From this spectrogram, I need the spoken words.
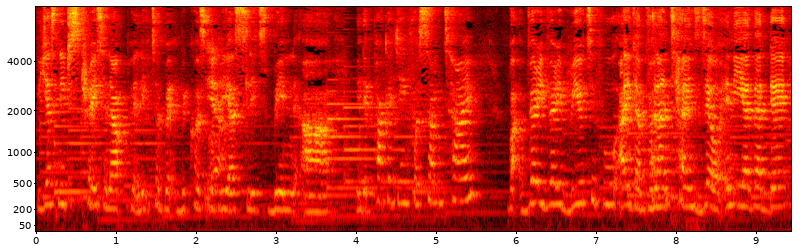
You just need to straighten up a little bit because yeah. obviously it's been uh, in the packaging for some time but very very beautiful either valentine's day or any other day.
